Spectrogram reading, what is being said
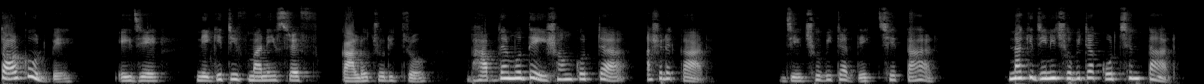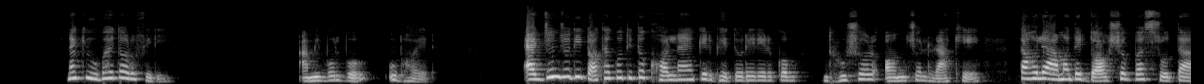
তর্ক উঠবে, এই যে নেগেটিভ মানে স্রেফ কালো চরিত্র, ভাবনার মধ্যে এই সংকটটা আসলে কার? যে ছবিটা দেখছে তার, নাকি যিনি ছবিটা করছেন তার, নাকি উভয় তরফেরই? আমি বলব উভয়ের। একজন যদি তথাকথিত খলনায়কের ভেতরের এরকম ধূসর অঞ্চল রাখে তাহলে আমাদের দর্শক বা শ্রোতা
